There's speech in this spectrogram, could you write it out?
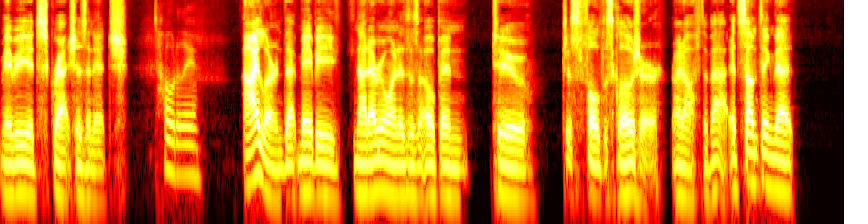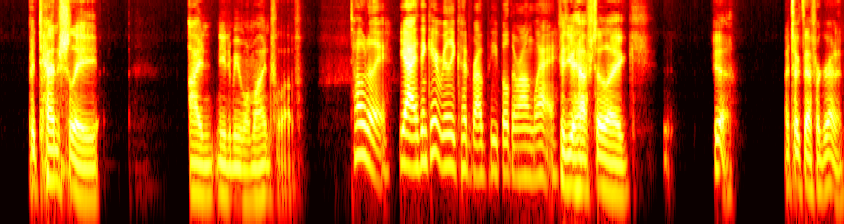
maybe it scratches an itch totally. i learned that maybe not everyone is as open to just full disclosure right off the bat it's something that potentially i need to be more mindful of Totally. Yeah, I think it really could rub people the wrong way. because you have to like yeah i took that for granted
